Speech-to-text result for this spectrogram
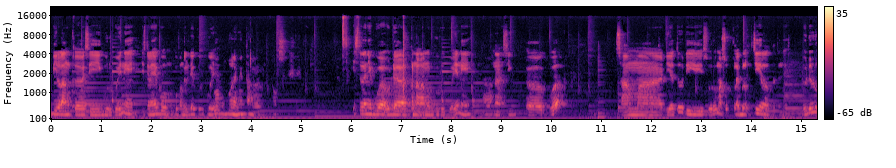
bilang ke si guru gue ini istilahnya gue gue panggil dia guru gue ya. gua boleh minta istilahnya gue udah kenal sama guru gue ini. Ah. nah si eh, gue sama dia tuh disuruh masuk ke label kecil katanya. "Ya udah lu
